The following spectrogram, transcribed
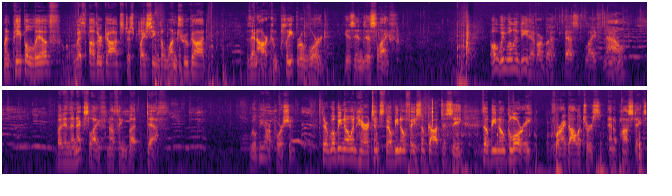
When people live with other gods displacing the one true God, then our complete reward is in this life. Oh, we will indeed have our best life now, but in the next life, nothing but death will be our portion. There will be no inheritance. There'll be no face of God to see. There'll be no glory for idolaters and apostates.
